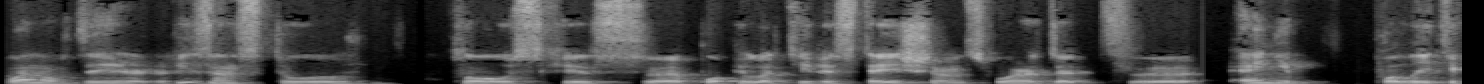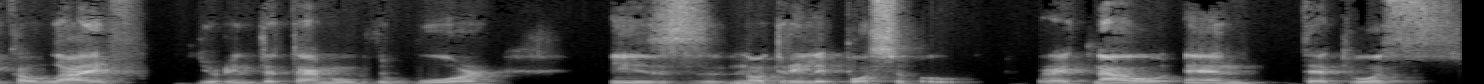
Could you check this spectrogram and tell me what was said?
One of the reasons to close his uh, popular TV stations were that uh, any political life during the time of the war is not really possible right now. And that was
